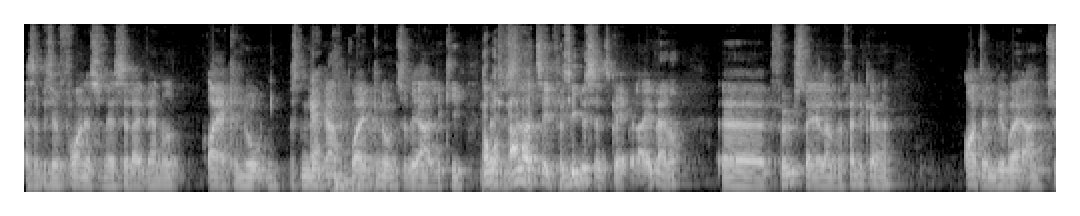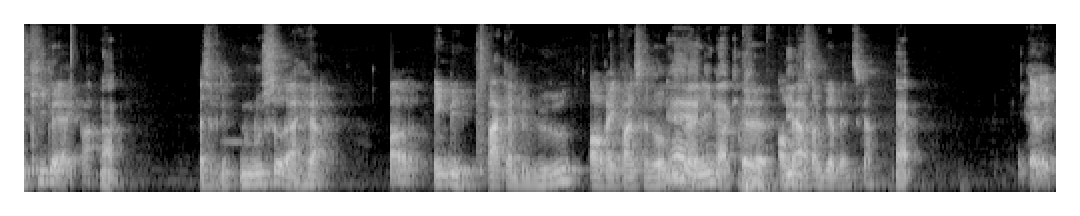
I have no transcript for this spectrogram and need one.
altså hvis jeg får en sms eller et eller andet, og jeg kan nå den. Hvis den Ja. ligger, hvor jeg ikke kan nå den, så vil jeg aldrig kigge. Nå, hvis jeg sidder til et familieselskab eller et eller andet, øh, fødselsdag eller hvad fanden det kan være, og den vibrerer, så kigger jeg ikke bare. Nej. Altså fordi nu, nu sidder jeg her, og egentlig bare gerne vil nyde, og rent faktisk have noget Ja, ja, lige nøjagtigt. øh, og Lige være nøjagtigt. sammen med de her mennesker. Ja. Jeg ved ikke.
